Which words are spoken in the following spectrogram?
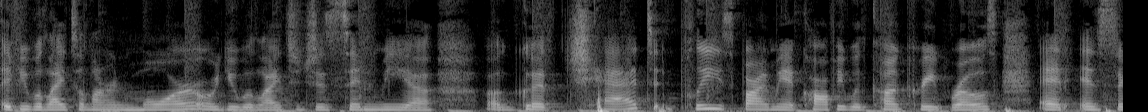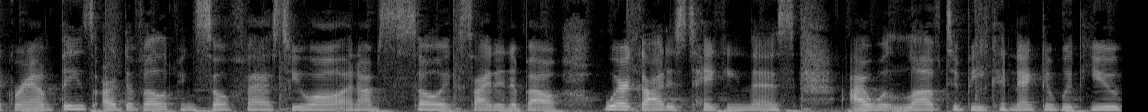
if you would like to learn more or you would like to just send me a, a good chat, please find me at Coffee with Concrete Rose at Instagram. Things are developing so fast, you all, and I'm so excited about where God is taking this. I would love to be connected with you,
